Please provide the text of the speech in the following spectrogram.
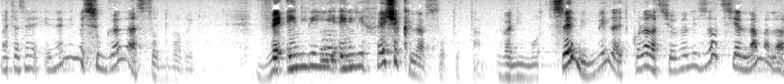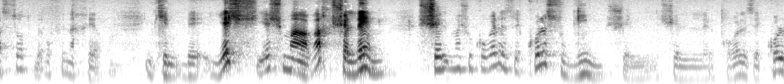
אומרת, אז אינני מסוגל לעשות דברים, ואין לי, לי חשק לעשות אותם, ואני מוצא ממילא את כל הרציונליזציה למה לעשות באופן אחר. אם כן, יש, יש מערך שלם של מה שהוא קורא לזה כל הסוגים של, של קורא לזה כל,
